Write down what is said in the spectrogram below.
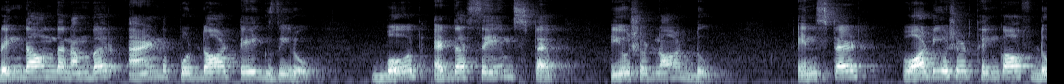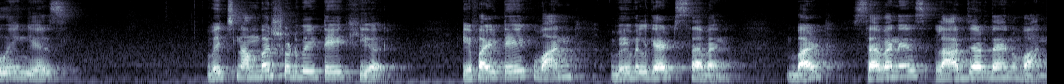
bring down the number and put dot take 0 both at the same step. You should not do. Instead what you should think of doing is which number should we take here? If I take 1 we will get 7 but 7 is larger than 1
